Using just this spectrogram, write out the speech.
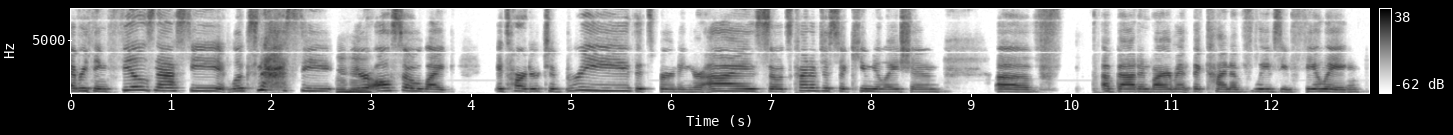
everything feels nasty, it looks nasty, mm-hmm. you're also like it's harder to breathe, it's burning your eyes. So it's kind of just accumulation of a bad environment that kind of leaves you feeling,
